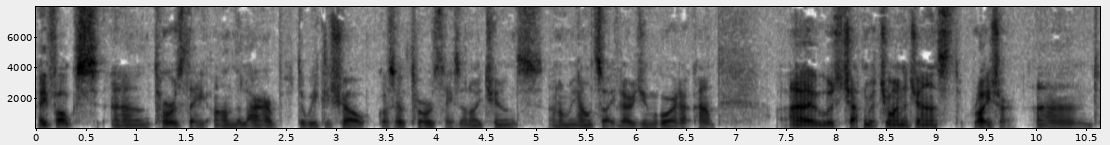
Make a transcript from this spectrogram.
Hey folks, um, Thursday on the Larb, the weekly show, goes out Thursdays on iTunes and on my own site, larrygmaguire.com. I was chatting with Joanna Jast, writer and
